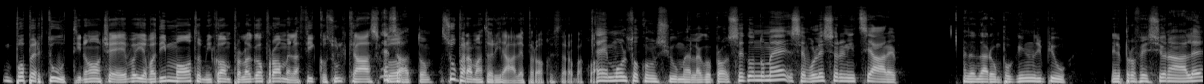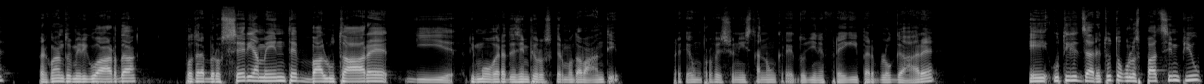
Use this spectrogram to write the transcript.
un po' per tutti, no? Cioè, io vado in moto, mi compro la GoPro, me la ficco sul casco. Esatto. Super amatoriale, però, questa roba qua. È molto consumer la GoPro. Secondo me, se volessero iniziare ad andare un pochino di più nel professionale, per quanto mi riguarda, potrebbero seriamente valutare di rimuovere ad esempio lo schermo davanti, perché un professionista non credo gliene freghi per vloggare, e utilizzare tutto quello spazio in più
